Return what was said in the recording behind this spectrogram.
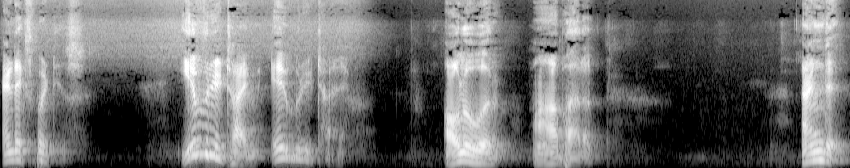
and expertise. Every time, every time, all over Mahabharata. And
